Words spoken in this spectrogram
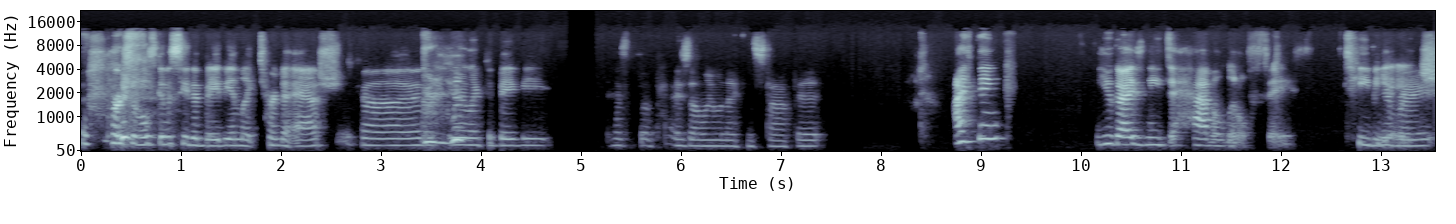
Percival's gonna see the baby and like turn to ash. God, you're like the baby has the is the only one that can stop it. I think you guys need to have a little faith. You're right. TBH.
